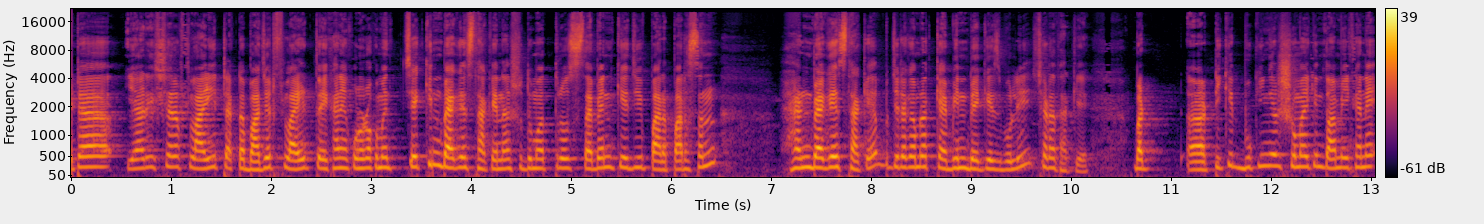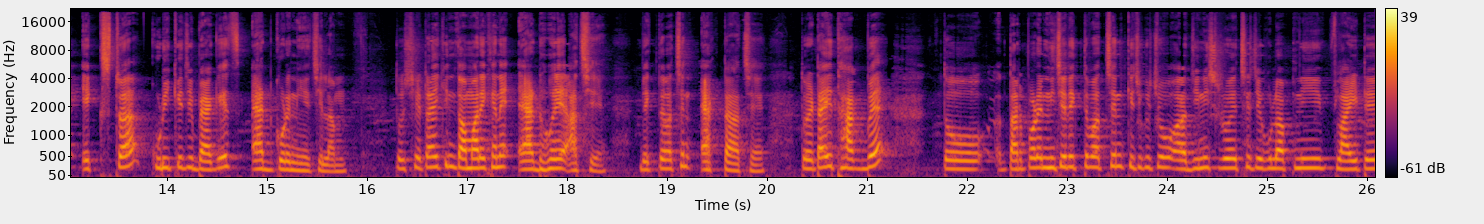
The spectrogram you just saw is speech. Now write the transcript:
এটা এয়ার এশিয়ার ফ্লাইট একটা বাজেট ফ্লাইট তো এখানে কোনো রকমের চেক ইন ব্যাগেজ থাকে না। শুধুমাত্র seven KG per person hand baggage থাকে, যেটাকে আমরা ক্যাবিন ব্যাগেজ বলি, সেটা থাকে। বাট টিকিট বুকিংয়ের সময় কিন্তু আমি এখানে এক্সট্রা কুড়ি কেজি ব্যাগেজ অ্যাড করে নিয়েছিলাম। তো সেটাই কিন্তু আমার এখানে অ্যাড হয়ে আছে। দেখতে পাচ্ছেন, একটা আছে। তো এটাই থাকবে। তো তারপরে নিচে দেখতে পাচ্ছেন কিছু কিছু জিনিস রয়েছে যেগুলো আপনি ফ্লাইটে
